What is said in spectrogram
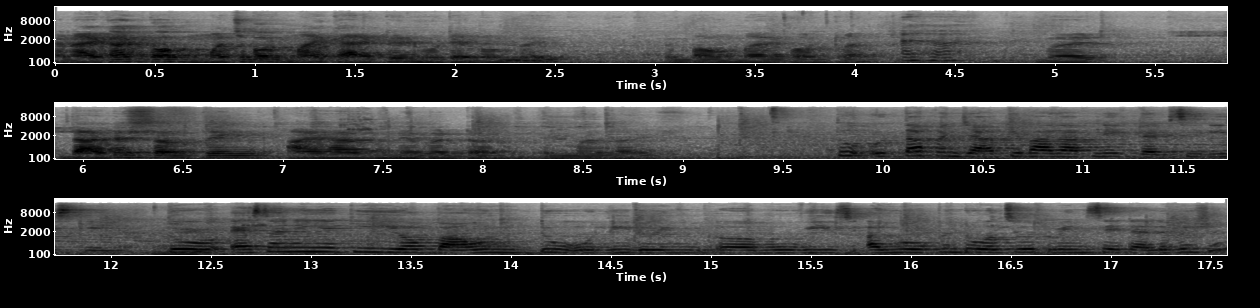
And I can talk much about my character in hotel Mumbai bound by contract. But that is something I have never done in my life तो उड़ता पंजाब के बाद आपने एक वेब सीरीज़ की। तो ऐसा नहीं है कि you are bound to only doing movies are you open to also doing say television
